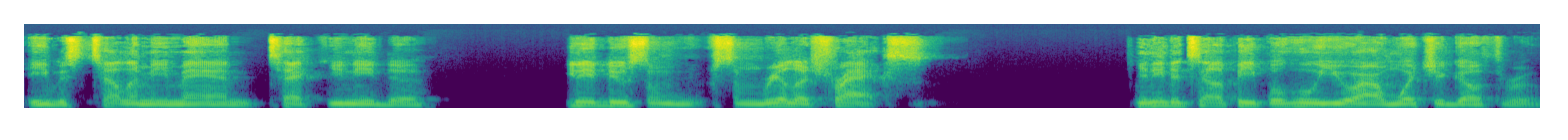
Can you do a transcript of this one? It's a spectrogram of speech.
he was telling me, man, Tech, you need to you need to do some some realer tracks. You need to tell people who you are and what you go through.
